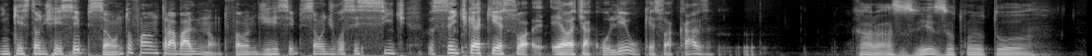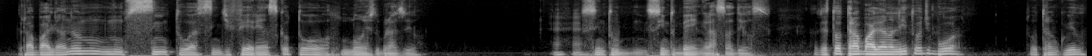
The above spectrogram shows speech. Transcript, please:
em questão de recepção. Não tô falando trabalho, não. Tô falando de recepção, de você se sentir. Você sente que aqui é sua. Ela te acolheu, que é sua casa? Cara, às vezes, eu, quando eu tô trabalhando, eu não, não sinto, assim, diferença que eu tô longe do Brasil. Uhum. Sinto, me sinto bem, graças a Deus. Às vezes eu tô trabalhando ali, tô de boa. Tô tranquilo.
